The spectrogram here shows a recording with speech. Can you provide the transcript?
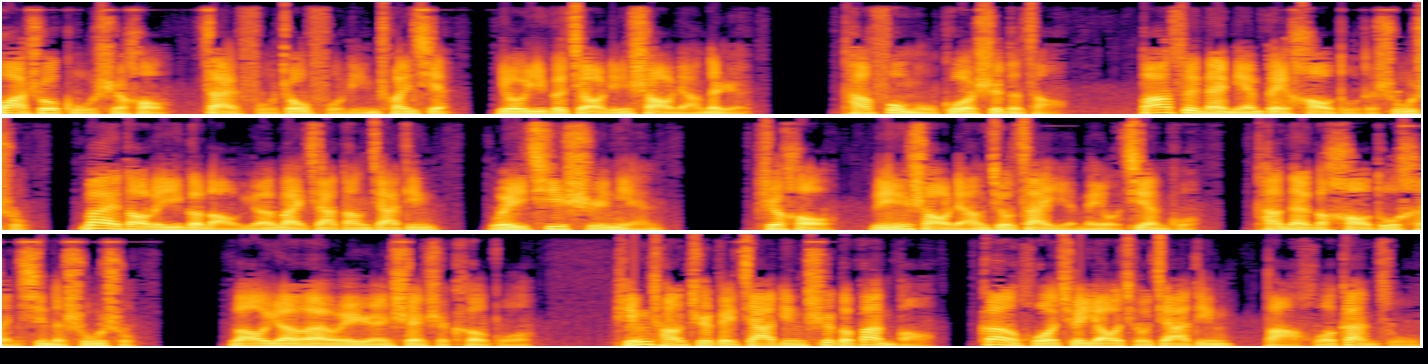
话说古时候，在抚州府临川县有一个叫林少良的人，他父母过世的早，八岁那年被好赌的叔叔卖到了一个老员外家当家丁，为期十年。之后，林少良就再也没有见过他那个好赌狠心的叔叔。老员外为人甚是刻薄，平常只给家丁吃个半饱，干活却要求家丁把活干足。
